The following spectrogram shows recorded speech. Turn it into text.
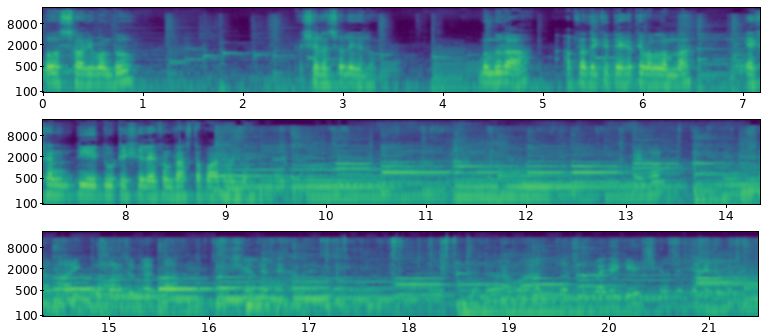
ও সরি বন্ধু। সেটা চলে গেল। বন্ধুরা, আপনাদেরকে দেখাতে পারলাম না। এখান দিয়ে দুটি শেল এখন রাস্তা পার হইল। বাইরে গিয়ে শিয়ালদের দেখাতে পারে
